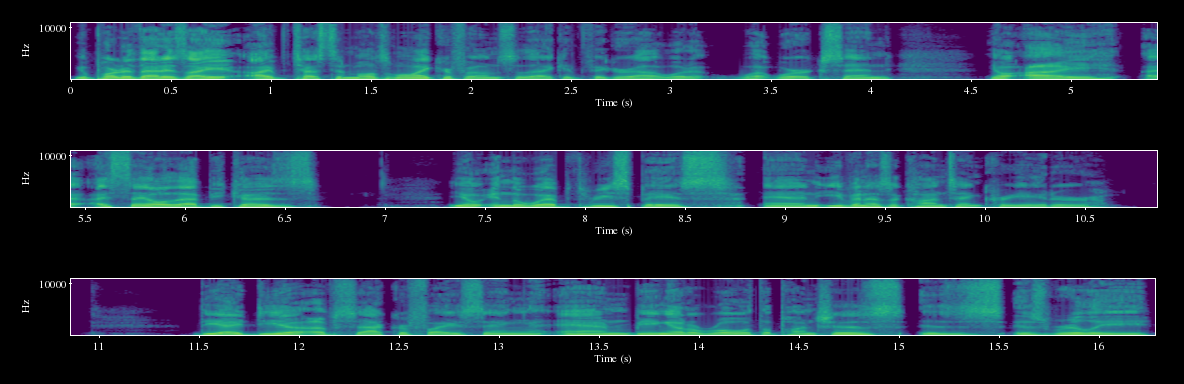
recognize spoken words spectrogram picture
you know, part of that is I I've tested multiple microphones so that I could figure out what what works. And you know I, I I say all that because you know, in the Web3 space and even as a content creator, the idea of sacrificing and being able to roll with the punches is is really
